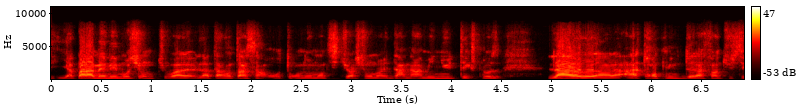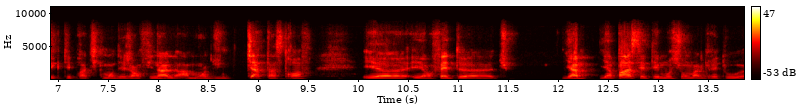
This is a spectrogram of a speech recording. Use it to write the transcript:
il n'y a pas la même émotion. Tu vois, l'Atalanta, c'est un retournement de situation dans les dernières minutes, t'exploses. Là, euh, à, 30 minutes de la fin, tu sais que tu es pratiquement déjà en finale, à moins d'une catastrophe. Et, euh, et, en fait, il n'y a, a, pas cette émotion malgré tout.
